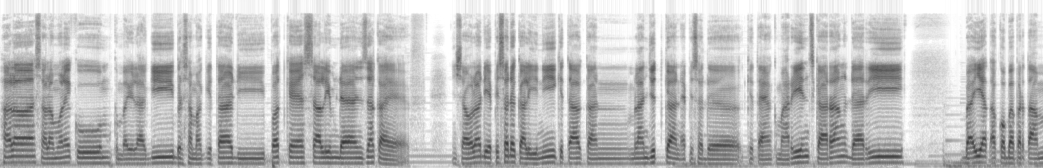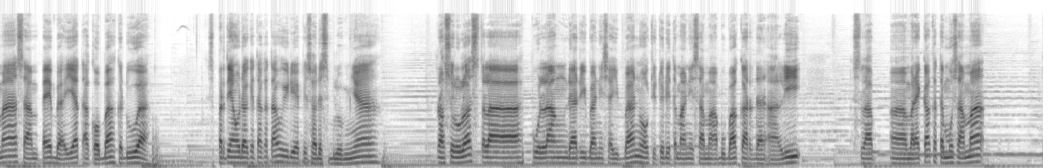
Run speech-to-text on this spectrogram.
Halo, assalamualaikum. Kembali lagi bersama kita di podcast Salim dan Zakaev. Insya Allah di episode kali ini kita akan melanjutkan episode kita yang kemarin sekarang dari Bayat Akobah pertama sampai Bayat Akobah kedua. Seperti yang udah kita ketahui di episode sebelumnya, Rasulullah setelah pulang dari Bani Saiban waktu itu ditemani sama Abu Bakar dan Ali setelah uh, mereka ketemu sama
